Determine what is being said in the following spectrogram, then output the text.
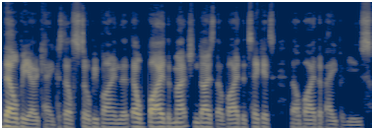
they'll be okay because they'll still be buying the they'll buy the merchandise, they'll buy the tickets, they'll buy the pay-per-views.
